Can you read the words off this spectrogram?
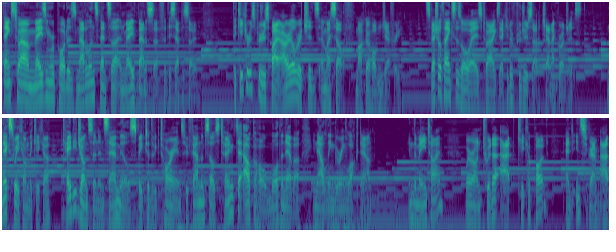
Thanks to our amazing reporters Madeleine Spencer and Maeve Bannister for this episode. The Kicker is produced by Ariel Richards and myself, Marco Holden Jeffrey. Special thanks as always to our executive producer, Janak Rogers. Next week on The Kicker, Katie Johnson and Sam Mills speak to the Victorians who found themselves turning to alcohol more than ever in our lingering lockdown. In the meantime, we're on Twitter at KickerPod and Instagram at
